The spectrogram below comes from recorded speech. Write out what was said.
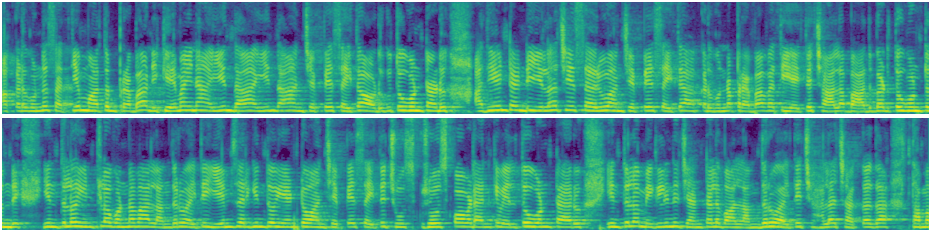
అక్కడ ఉన్న సత్యం మాత్రం ప్రభా నీకేమైనా అయ్యిందా? అయ్యిందా? అని చెప్పేసి అయితే అడుగుతూ ఉంటాడు. అదేంటండి ఇలా చేశారు? అని చెప్పేసి అయితే అక్కడ ఉన్న ప్రభావతి అయితే అయితే చాలా బాధపడుతూ ఉంటుంది. ఇంతలో ఇంట్లో ఉన్న వాళ్ళందరూ అయితే ఏం జరిగిందో ఏంటో అని చెప్పేసి అయితే చూసు చూసుకోవడానికి వెళ్తూ ఉంటారు. ఇంతలో మిగిలిన జంటలు వాళ్ళందరూ అయితే చాలా చక్కగా తమ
